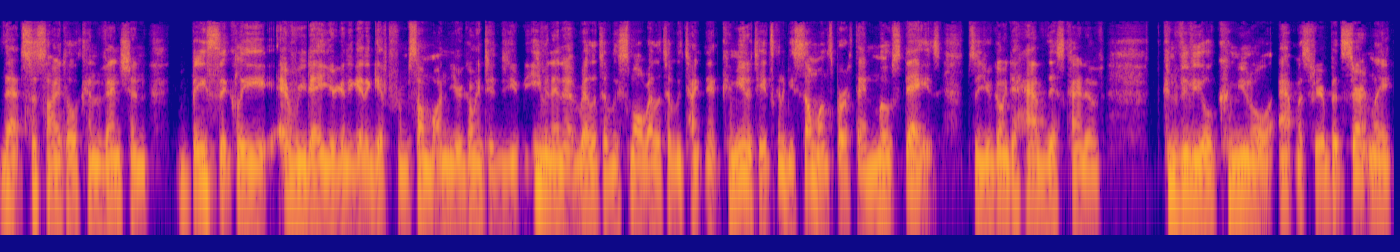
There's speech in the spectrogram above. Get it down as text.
that societal convention, basically every day you're going to get a gift from someone. You're going to even in a relatively small, relatively tight knit community, it's going to be someone's birthday most days. So you're going to have this kind of convivial, communal atmosphere. But certainly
